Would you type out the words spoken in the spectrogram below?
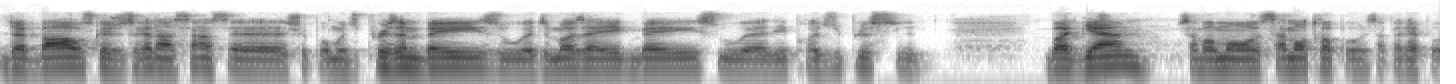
de base que je dirais dans le sens, euh, je sais pas moi, du Prism Base ou euh, du Mosaic Base ou des produits plus bas de gamme, ça ne ça montera pas, ça paraît pas.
